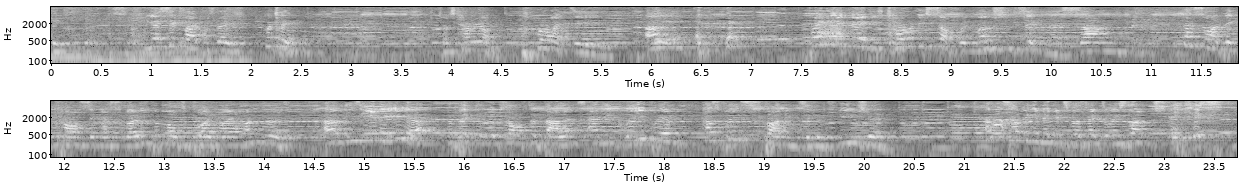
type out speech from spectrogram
We get six back on stage, quickly. So let's carry on. All right, Dee. Um, Brainiac Ned is currently suffering motion sickness. Um, that's like being car sick, I suppose, but multiplied by a hundred. Um, his inner ear, the bit that looks after balance and equilibrium, has been spun into confusion. And that's having a negative effect on his lunch.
